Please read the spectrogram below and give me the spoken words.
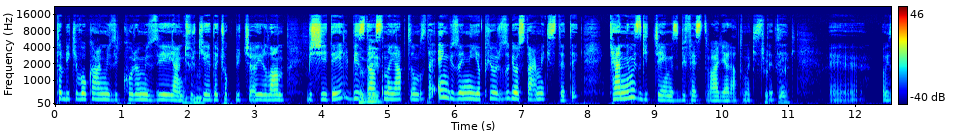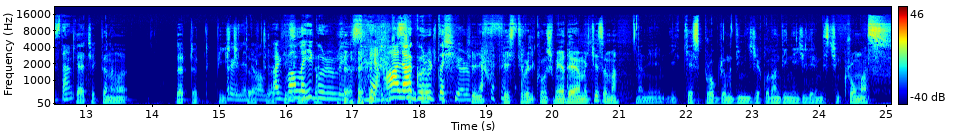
Tabii ki vokal müzik, koro müziği yani Hı-hı. Türkiye'de çok bütçe ayrılan bir şey değil. Biz Tabii. de aslında yaptığımızda en güzelini yapıyoruzu göstermek istedik. Kendimiz gideceğimiz bir festival yaratmak istedik. Ee, o yüzden gerçekten ama dört dörtlük bir iş Öyle çıktı ortaya. Ay, kesinlikle. vallahi gururluyuz. Hala gurur taşıyorum. Şey, yani. festivali konuşmaya devam edeceğiz ama yani ilk kez programı dinleyecek olan dinleyicilerimiz için Kromas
